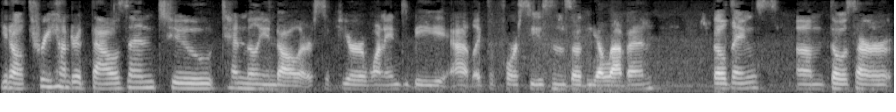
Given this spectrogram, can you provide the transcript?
you know, three hundred thousand to ten million dollars if you're wanting to be at like the Four Seasons or the Eleven buildings. Um, those are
